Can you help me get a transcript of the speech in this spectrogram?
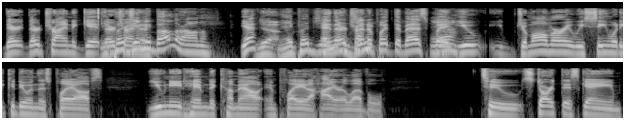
they're they're trying to get. They They're put trying Jimmy to, Butler on them. yeah, Yeah. They put Jimmy, and they're trying Jimmy- to put the best. But Yeah. you, you, Jamal Murray, we've seen what he could do in this playoffs. You need him to come out and play at a higher level to start this game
